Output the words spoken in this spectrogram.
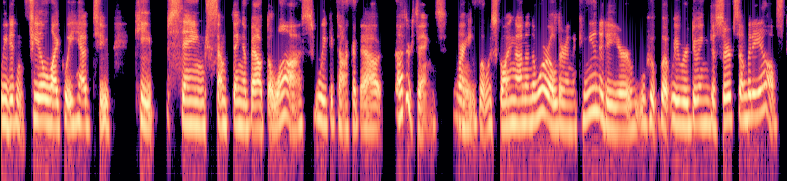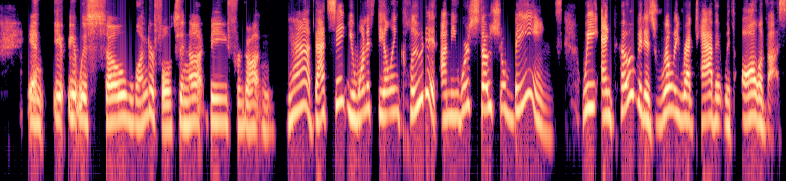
we didn't feel like we had to keep saying something about the loss. We could talk about other things, Right. what was going on in the world or in the community, or wh- what we were doing to serve somebody else. And it, it was so wonderful to not be forgotten Yeah, that's it. You want to feel included. I mean, we're social beings. We and COVID has really wreaked havoc with all of us.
